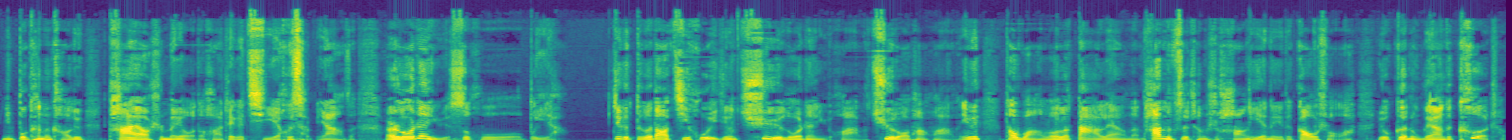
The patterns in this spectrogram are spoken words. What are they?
你不可能考虑他要是没有的话，这个企业会怎么样子。而罗振宇似乎不一样，这个得到几乎已经去罗振宇化了，去罗胖化了，因为他网罗了大量的，他们自称是行业内的高手啊，有各种各样的课程。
